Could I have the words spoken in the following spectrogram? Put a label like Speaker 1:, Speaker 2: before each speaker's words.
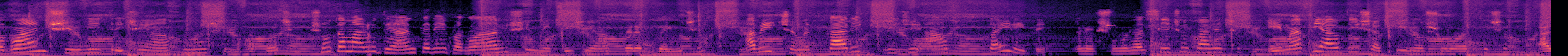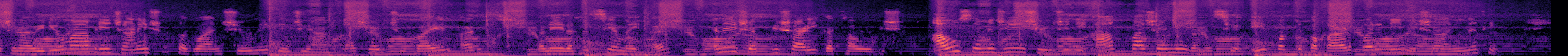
Speaker 1: ભગવાન શિવની ત્રીજી આંખનું શું મહત્વ છે. શું તમારું ધ્યાન કરી ભગવાન શિવની ત્રીજી આંખ તરફ ગયું છે? આવી ચમત્કારિક ત્રીજી આંખ કઈ રીતે અને શું રહસ્ય છુપાવે છે? એમાંથી આવતી શક્તિનો શું અર્થ છે? આજના વિડીયોમાં આપણે જાણીશું ભગવાન શિવની ત્રીજી આંખ પાછળ છુપાયેલ અર્થ અને રહસ્યમય અર્થ અને શક્તિશાળી કથાઓ વિશે. આવું સમજીએ શિવજીની આંખ પાછળનું રહસ્ય એ ફક્ત કપાળ પરની નિશાની નથી,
